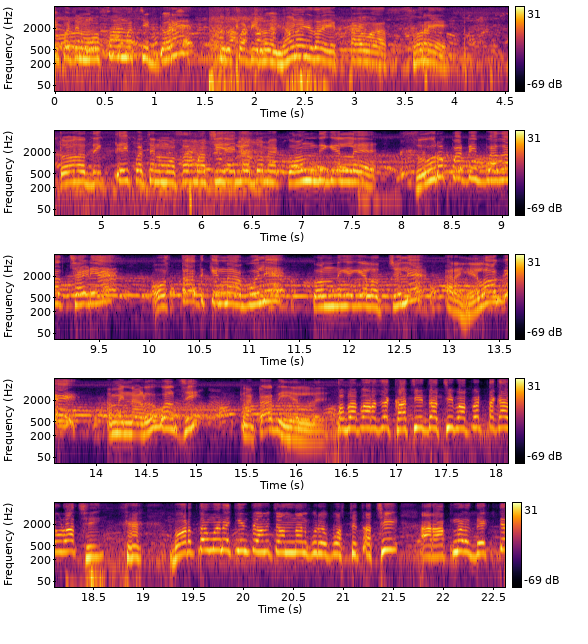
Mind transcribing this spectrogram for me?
দেখতেই পাচ্ছেন মশা মাছির ডরে সুরপাটি রয়ে না যেত একটা সরে। তো দেখতেই পাচ্ছেন মশা মাছি আইলো তুমি কোন দিকে গেলে সুরপাটি বাজার ছেড়ে ওস্তাদকে না বলে কোন দিকে গেল চলে? আর হেলো গে আমি নাড়ু বলছি কাঁটা দিয়ে তো ব্যাপার যে খাচ্ছি দাচ্ছি বাপের টাকা উড়াচ্ছি? হ্যাঁ, বর্তমানে কিন্তু আমি চন্দনপুরে উপস্থিত আছি আর আপনারা দেখতে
